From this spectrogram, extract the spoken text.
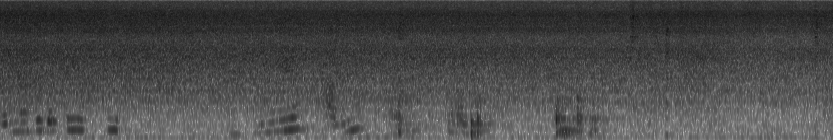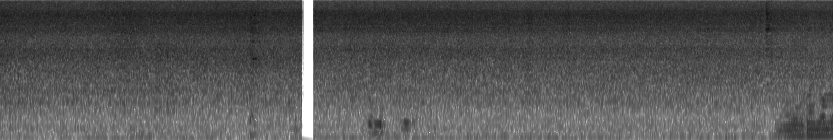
এর মধ্যে দেখতে যাচ্ছি ঝিঙে আলু ওঠা গেল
